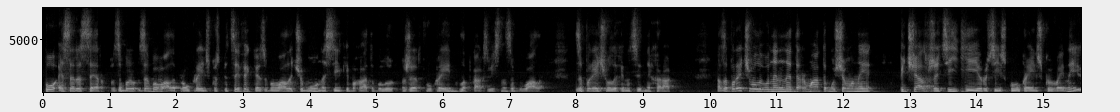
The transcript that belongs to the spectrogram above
По СРСР Забу- забували про українську специфіку, забували, чому настільки багато було жертв України. В лапках, звісно, забували, заперечували геноцидний характер. А заперечували вони не дарма, тому що вони під час вже цієї російсько-української війни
